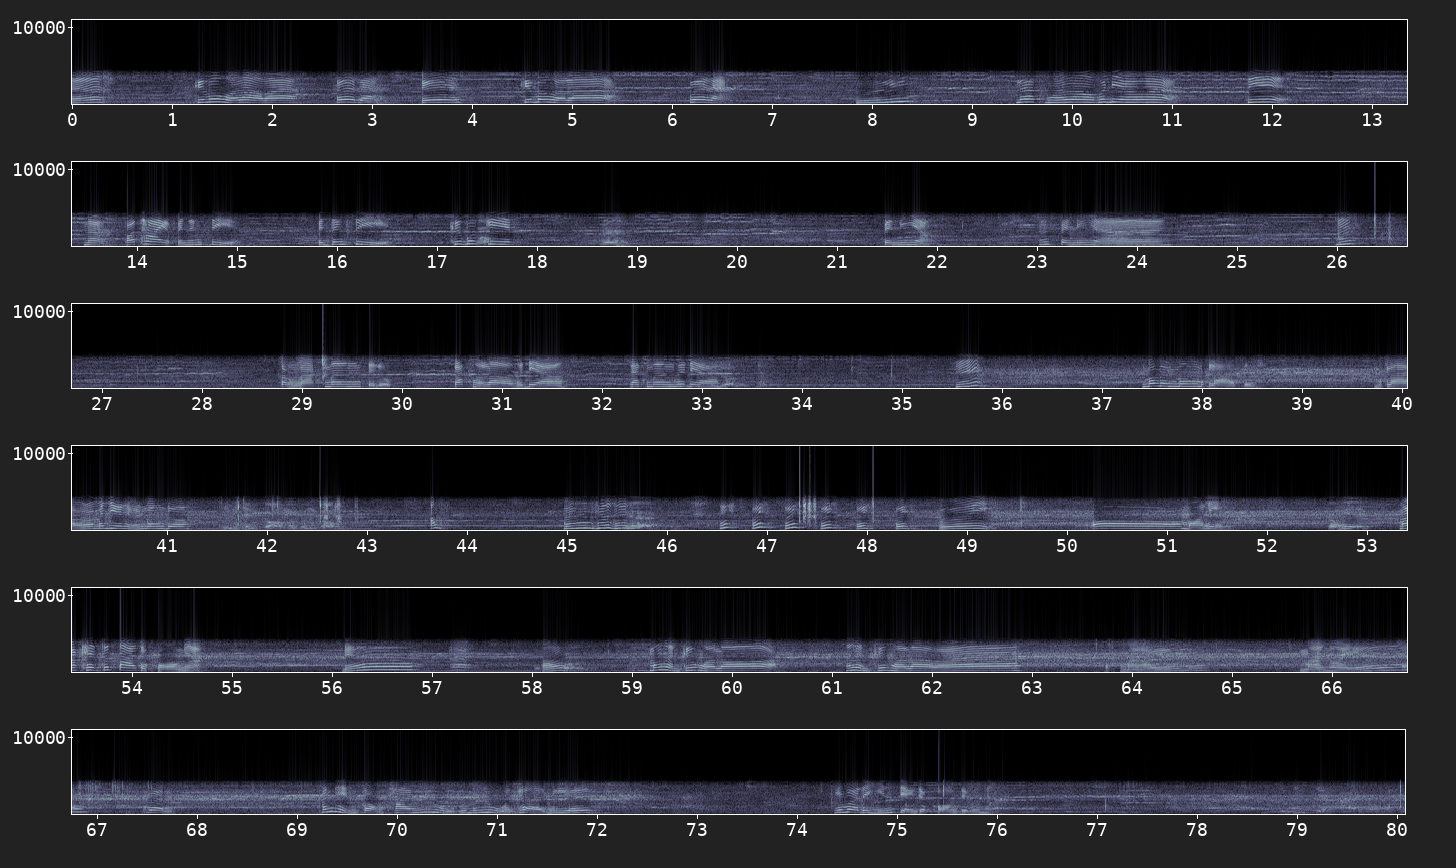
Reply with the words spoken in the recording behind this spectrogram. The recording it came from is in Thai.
ฮะคือบ่หัวเราะว่ะเฮ้ยน่ะเฮ้ยคือบ่หัวเราะเฮ้ยน่ะเฮ้ยลากหัวเราะผู้เดียวอะสิน่ะเพราะทายกับเป็นจังสี่ เป็นจังสี่ คือบกรีดเป็นนี่หยังมันเป็นนี่หยัง ต้องรักมึงแต่ลูกรักหัวเราะผู้เดียว รักมึงผู้เดียวยอดเลยหึบ่เป็นมึงบักลาติบักลามันมายืนให้มันมึงดูนี่เห็นกล่องมันเป็นกล่องเอ้าเนี่ยเฮ้ยเฮ้ยเฮ้ยเฮ้ยเฮ้ยเฮ้ยเฮ้ยโอ้หมอนี่น้องนี่มาเค็ดจะตายเจ้าของเนี่ยเดี๋ยวเอ้า มังหันคือหัวรอมังหันคือหัวรอวะออกมาเอ้ยหมาหน่อยเอ้ยเพื่อนมันเห็นกล่องทายมันหลูคือมันหลูทายมันเลยหรือว่าได้ยินเสียงจากของแต่มันหัน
